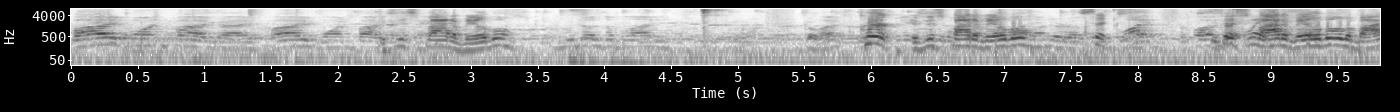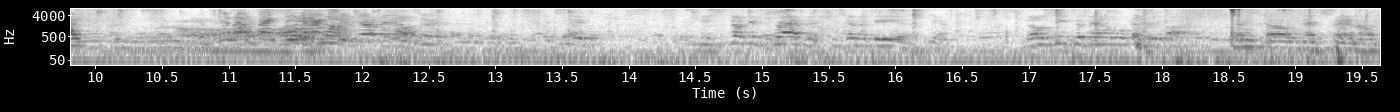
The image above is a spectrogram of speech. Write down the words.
Five one five, guys. Five one five. is this spot available? Who does the blind? Kirk, is this spot available? Six. Is this spot available to buy? It's gonna affect the oh, action, don't answer. It's, it, she's stuck in traffic, she's gonna be in, yeah. No seats available for rebuy. Next hand on.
